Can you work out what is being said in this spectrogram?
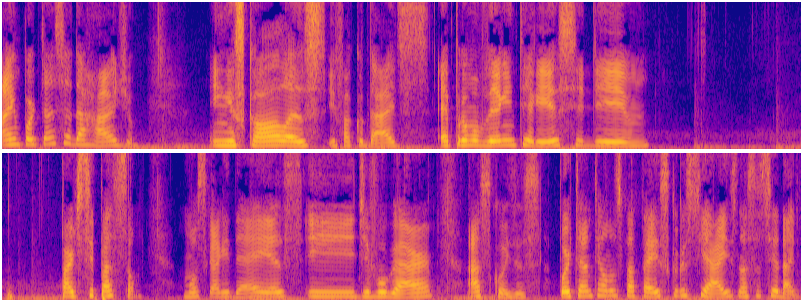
A importância da rádio em escolas e faculdades é promover interesse de participação, mostrar ideias e divulgar as coisas. Portanto, é um dos papéis cruciais na sociedade.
